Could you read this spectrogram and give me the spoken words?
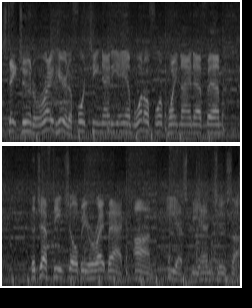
Stay tuned right here to 1490 AM, 104.9 FM. The Jeff Dean Show will be right back on ESPN Tucson.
